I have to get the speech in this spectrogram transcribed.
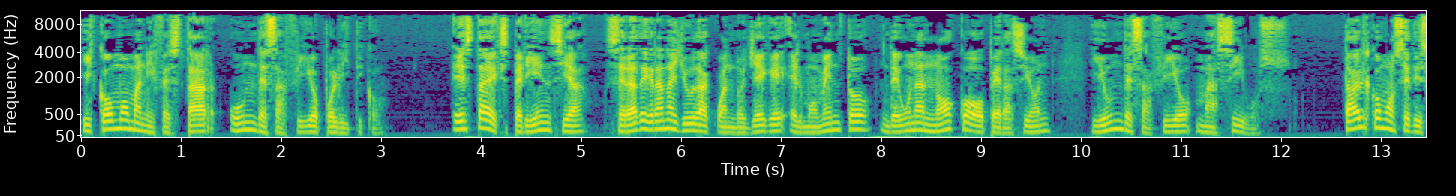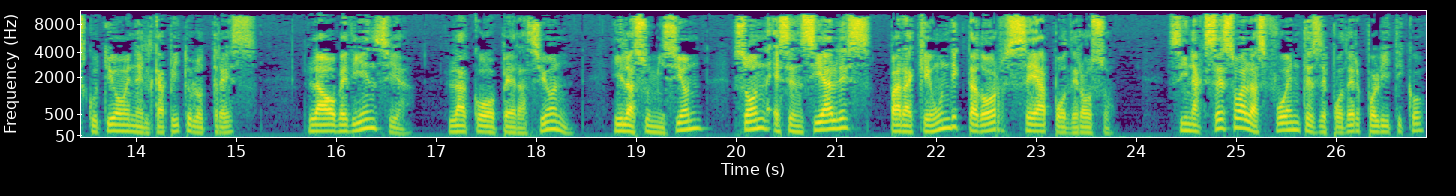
y cómo manifestar un desafío político. Esta experiencia será de gran ayuda cuando llegue el momento de una no cooperación y un desafío masivos. Tal como se discutió en el capítulo 3, la obediencia, la cooperación y la sumisión son esenciales para que un dictador sea poderoso. Sin acceso a las fuentes de poder político,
